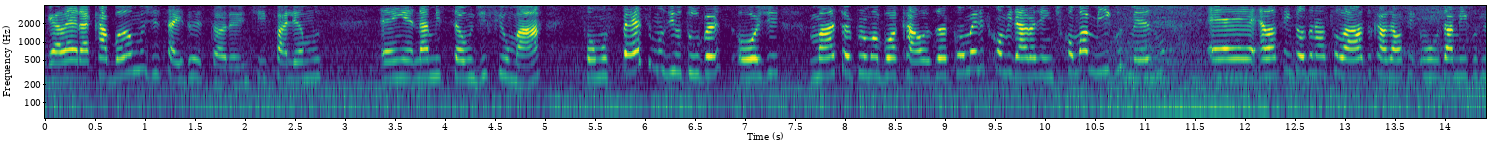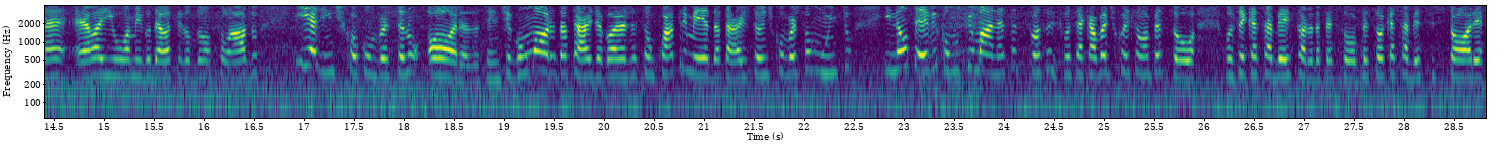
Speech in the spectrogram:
Galera, acabamos de sair do restaurante e falhamos em, na missão de filmar. Fomos péssimos youtubers hoje, mas foi por uma boa causa. Como eles convidaram a gente como amigos mesmo, é, ela sentou do nosso lado, casal, os amigos, né? Ela e o amigo dela sentou do nosso lado e a gente ficou conversando horas, assim, a gente chegou uma hora da tarde, agora já são quatro e meia da tarde, então a gente conversou muito e não teve como filmar nessas situações que você acaba de conhecer uma pessoa, você quer saber a história da pessoa, a pessoa quer saber a sua história,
